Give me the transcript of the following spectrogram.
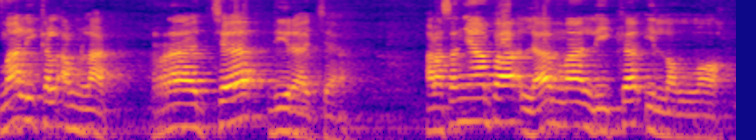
Malikal Amlak raja di raja. Alasannya apa? La malika illallah.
